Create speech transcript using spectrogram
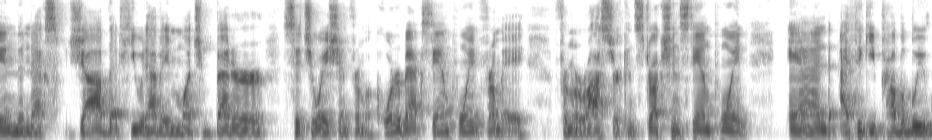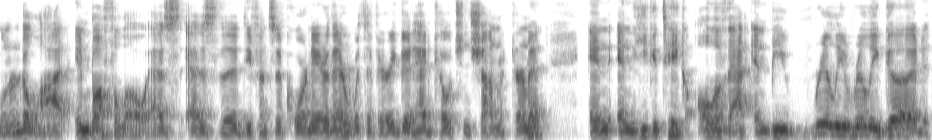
in the next job that he would have a much better situation from a quarterback standpoint, from a from a roster construction standpoint. And I think he probably learned a lot in Buffalo as as the defensive coordinator there with a very good head coach in Sean McDermott. And and he could take all of that and be really, really good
